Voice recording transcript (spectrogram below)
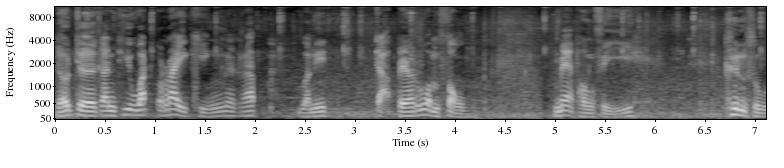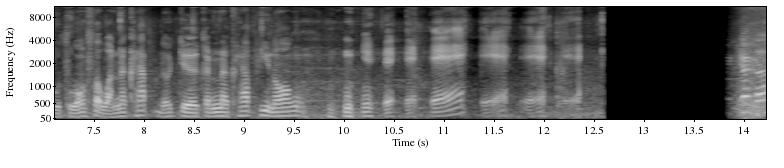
เดี๋ยวเจอกันที่วัดไร่ขิงนะครับ วันนี้จะไปร่วมส่งแม่ผ่องศรีขึ้นสู่สวงสวรรค์นะครับ เดี๋ยวเจอกันนะครับพี่น้องดา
